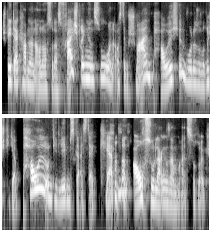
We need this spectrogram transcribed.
Später kam dann auch noch so das Freispringen hinzu und aus dem schmalen Paulchen wurde so ein richtiger Paul und die Lebensgeister kehrten dann auch so langsam mal zurück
